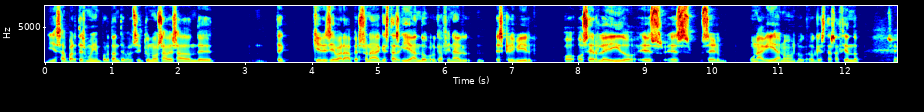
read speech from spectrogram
Y esa parte es muy importante, porque si tú no sabes a dónde te quieres llevar a la persona que estás guiando, porque al final escribir o, ser leído es, ser una guía, ¿no? Lo, que estás haciendo. Sí.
